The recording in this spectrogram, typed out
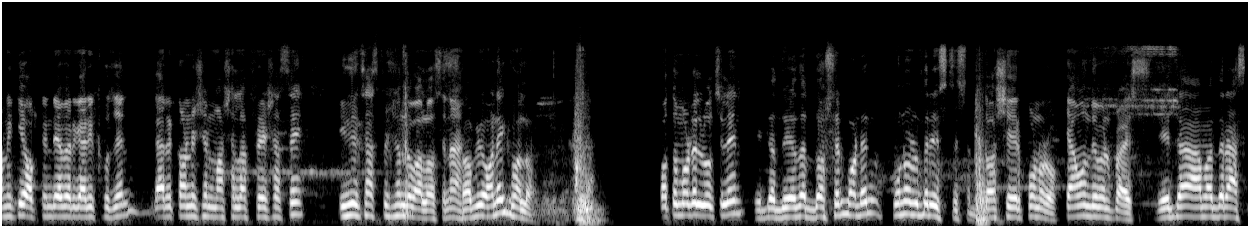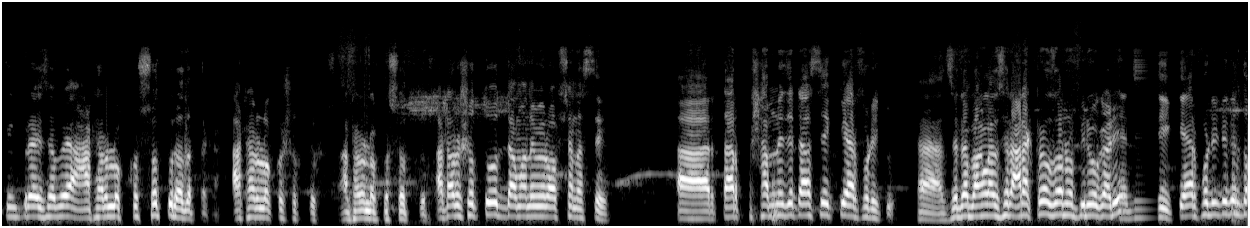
অনেকে অকটেন ড্রাইভার গাড়ি খোঁজেন। গাড়ির কন্ডিশন মাশাআল্লাহ ফ্রেশ আছে। ইঞ্জিন সাসপেনশন তো ভালো আছে না? সবই অনেক ভালো। কত মডেল বলছিলেন? এটা দুই হাজার দশের মডেল পনেরোতে রেজিস্ট্রেশন দশের পনেরো। কেমন দেবেন প্রাইস এটা আমাদের আস্কিং প্রাইস হবে আঠারো লক্ষ সত্তর হাজার টাকা। আঠারো লক্ষ সত্তর। আঠারো লক্ষ সত্তর। আঠারো সত্তর দামাদামের অপশন আছে। আর তার সামনে যেটা আছে কেয়ার ফোর্টি টু হ্যাঁ যেটা বাংলাদেশের আরেকটা জনপ্রিয় গাড়ি। জি কেয়ার ফোর্টি টু কিন্তু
